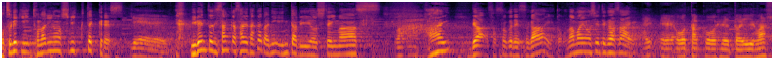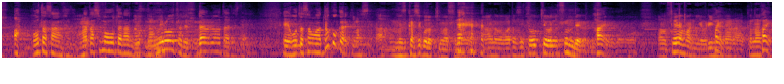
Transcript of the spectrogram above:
突撃隣のシビックテックです。イエイ。ベントに参加された方にインタビューをしています。はい。では早速ですが、えー、とお名前を教えてください。はい、えー、太田康平と言います。あ太田さん、私も太田なんですけど、あダブル太田ですね。ダブル太田ですね、えー太田さんはどこから来ましたか？難しいこと聞きますね。あの私東京に住んでるんですけれども、あの富山に寄りながらはい。金沢に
